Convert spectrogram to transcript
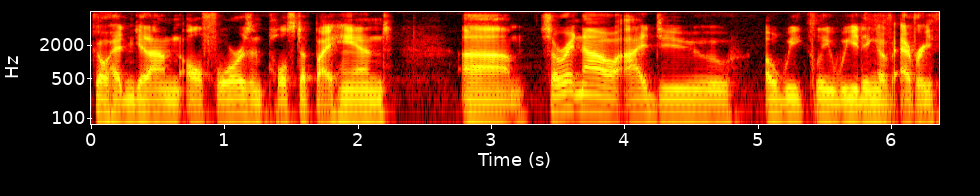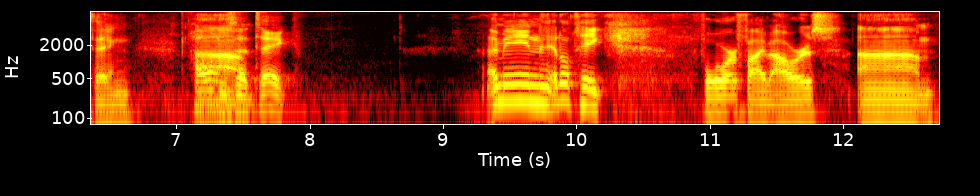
go ahead and get on all fours and pull stuff by hand. Um, so right now I do a weekly weeding of everything. How long does Um, that take? I mean, it'll take four or five hours. Um,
